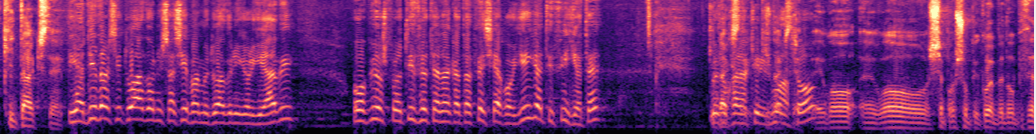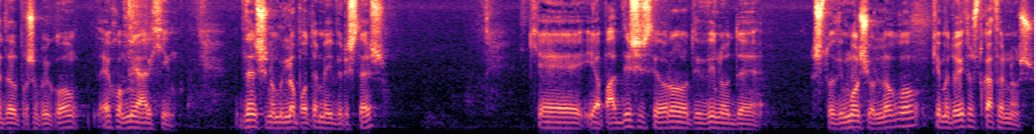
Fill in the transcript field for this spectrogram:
Κοιτάξτε, Η αντίδραση του Άδωνη, σας είπαμε, του Άδωνη Γεωργιάδη, ο οποίος προτίθεται να καταθέσει αγωγή γιατί θίγεται. Με το κοιτάξτε, χαρακτηρισμό κοιτάξτε, αυτό. Εγώ, εγώ σε προσωπικό επίπεδο, που θέτετε το προσωπικό, έχω μία αρχή. Δεν συνομιλώ ποτέ με υβριστές και οι απαντήσεις θεωρώ ότι δίνονται στο δημόσιο λόγο και με το ήθος του καθενός.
